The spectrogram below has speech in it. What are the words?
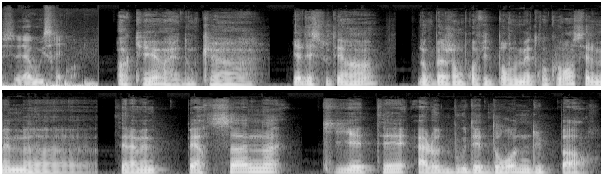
c'est là où il serait, quoi. Ok, ouais, donc euh, il y a des souterrains. Donc bah, j'en profite pour vous mettre au courant. C'est le même, euh, c'est la même personne qui était à l'autre bout des drones du port.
